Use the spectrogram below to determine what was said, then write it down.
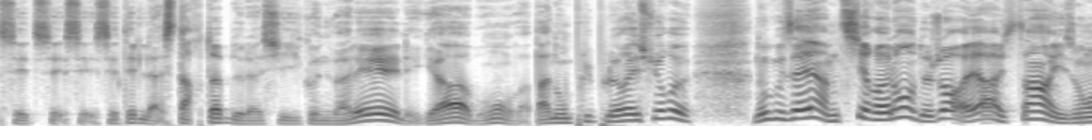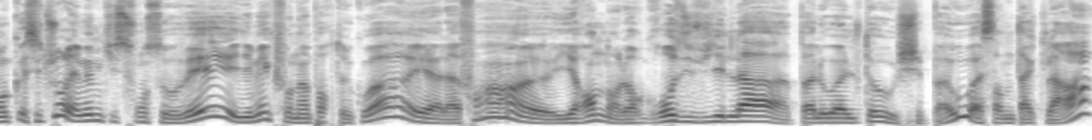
c'était de la start-up de la Silicon Valley. Les gars, bon, on va pas non plus pleurer sur eux. Donc vous avez un petit relan de genre, ah, c'est toujours les mêmes qui se font sauver, et les mecs font n'importe quoi, et à la fin, euh, ils rentrent dans leur grosse villa à Palo Alto ou je sais pas où, à Santa Clara,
